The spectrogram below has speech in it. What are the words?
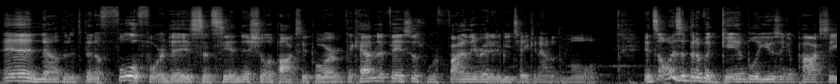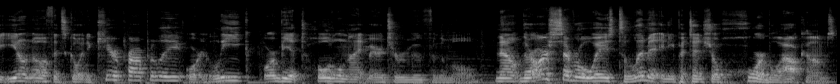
And now that it's been a full four days since the initial epoxy pour, the cabinet faces were finally ready to be taken out of the mold. It's always a bit of a gamble using epoxy. You don't know if it's going to cure properly or leak or be a total nightmare to remove from the mold. Now, there are several ways to limit any potential horrible outcomes,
